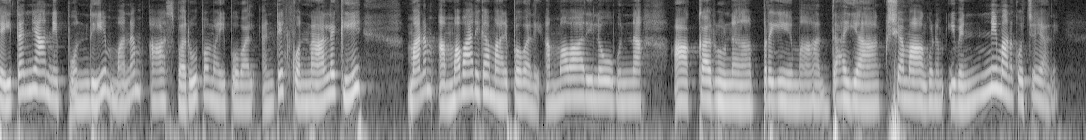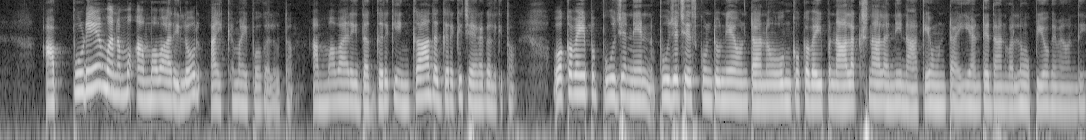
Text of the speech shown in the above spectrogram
చైతన్యాన్ని పొంది మనం ఆ స్వరూపం అయిపోవాలి. అంటే కొన్నాళ్ళకి మనం అమ్మవారిగా మారిపోవాలి. అమ్మవారిలో ఉన్న ఆ కరుణ ప్రేమ దయ క్షమాగుణం ఇవన్నీ మనకు వచ్చేయాలి అప్పుడే మనము అమ్మవారిలో ఐక్యమైపోగలుగుతాం. అమ్మవారి దగ్గరికి ఇంకా దగ్గరికి చేరగలుగుతాం. ఒకవైపు పూజ నేను పూజ చేసుకుంటూనే ఉంటాను. ఇంకొక వైపు నా లక్షణాలన్నీ నాకే ఉంటాయి అంటే దానివల్ల ఉపయోగమే ఉంది.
